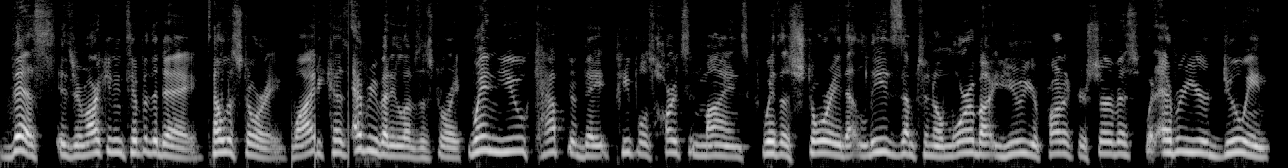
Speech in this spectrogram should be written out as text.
This is your marketing tip of the day. Tell a story. Why? Because everybody loves a story. When you captivate people's hearts and minds with a story that leads them to know more about you, your product or service, whatever you're doing,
